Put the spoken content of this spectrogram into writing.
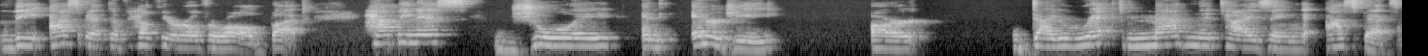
the aspect of healthier overall, but happiness, joy, and energy are direct magnetizing aspects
